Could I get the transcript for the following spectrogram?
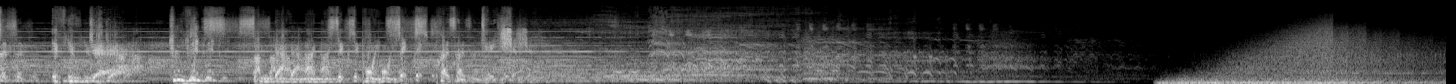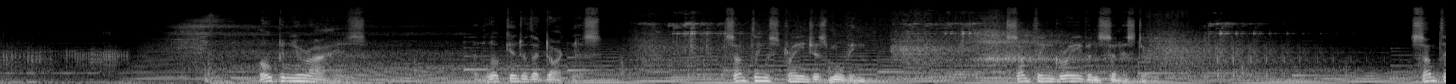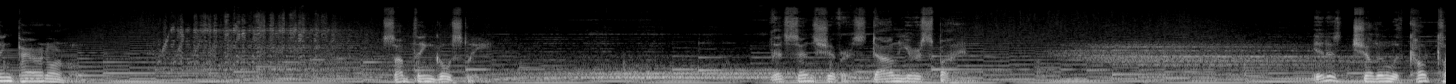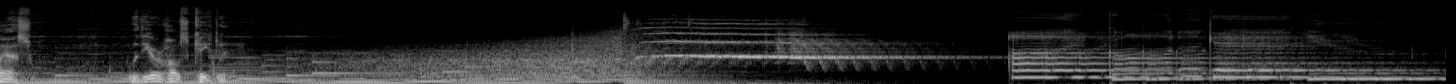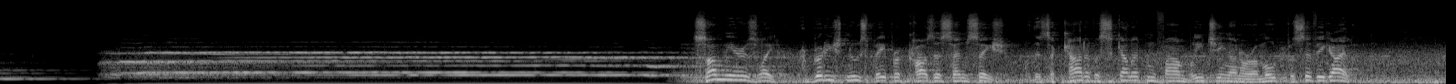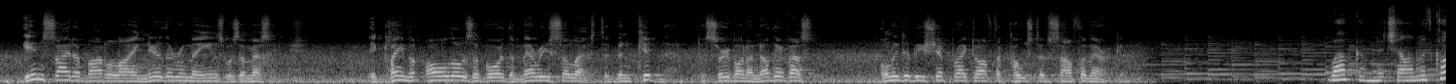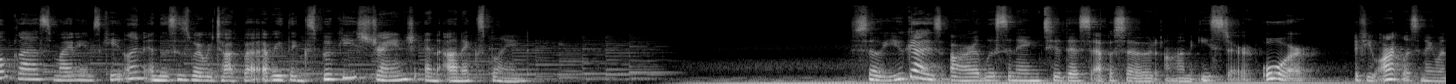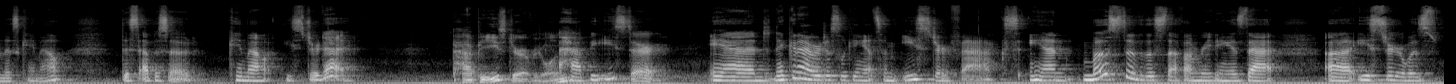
listen, if you dare, to this Sundown 96.6 presentation. Open your eyes and look into the darkness. Something strange is moving. Something grave and sinister. Something paranormal. Something ghostly. That sends shivers down your spine. It is Chillin' with Cult Class with your host, Caitlyn. Some years later, a British newspaper caused a sensation with its account of a skeleton found bleaching on a remote Pacific island. Inside a bottle lying near the remains was a message. It claimed that all those aboard the Mary Celeste had been kidnapped to serve on another vessel, only to be shipwrecked off the coast of South America. Welcome to Chillin' with Cult Class. My name's Caitlyn, and this is where we talk about everything spooky, strange, and unexplained. So, you guys are listening to this episode on Easter, or if you aren't listening when this came out, this episode came out Easter Day. Happy Easter, everyone. Happy Easter. And Nick and I were just looking at some Easter facts, and most of the stuff I'm reading is that uh, Easter was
